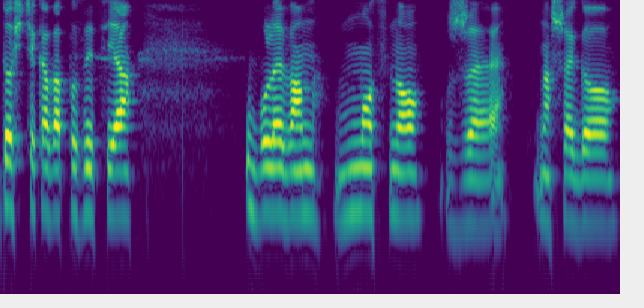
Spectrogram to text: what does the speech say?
Dość ciekawa pozycja. Ubolewam mocno, że naszego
